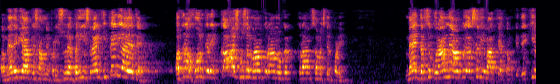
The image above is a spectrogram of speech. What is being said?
और मैंने भी आपके सामने पढ़ी, सूरह बनी इसराइल की पहली आयत है। और जरा खोल करें, काश मुसलमान कुरान होकर, कुरान समझ कर पढ़े। मैं दरस कुरान में आपको अक्सर ये बात कहता हूँ कि देखिए,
